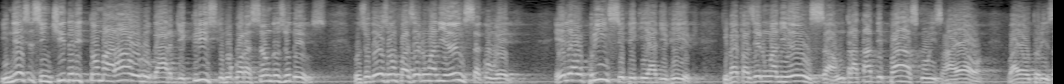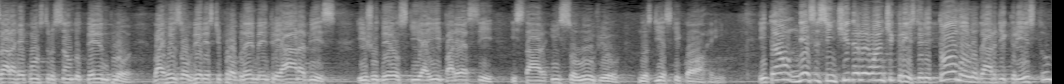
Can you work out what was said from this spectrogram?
E nesse sentido, ele tomará o lugar de Cristo no coração dos judeus. Os judeus vão fazer uma aliança com ele. Ele é o príncipe que há de vir, que vai fazer uma aliança, um tratado de paz com Israel, vai autorizar a reconstrução do templo, vai resolver este problema entre árabes e judeus que aí parece estar insolúvel nos dias que correm. Então, nesse sentido, ele é o anticristo, ele toma o lugar de Cristo,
